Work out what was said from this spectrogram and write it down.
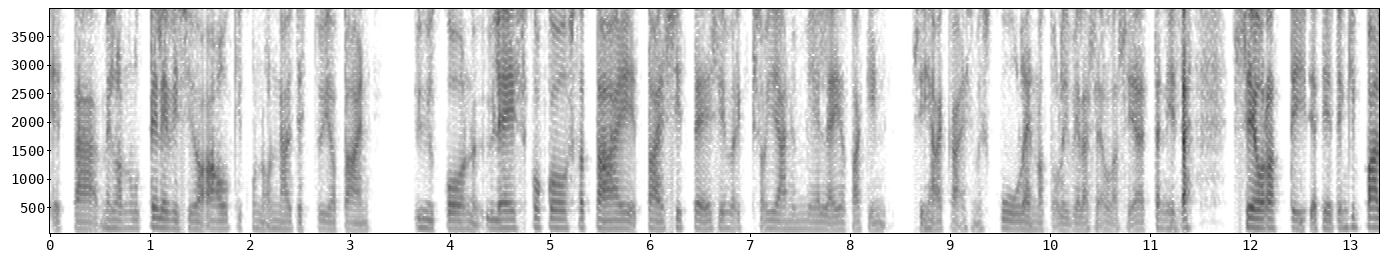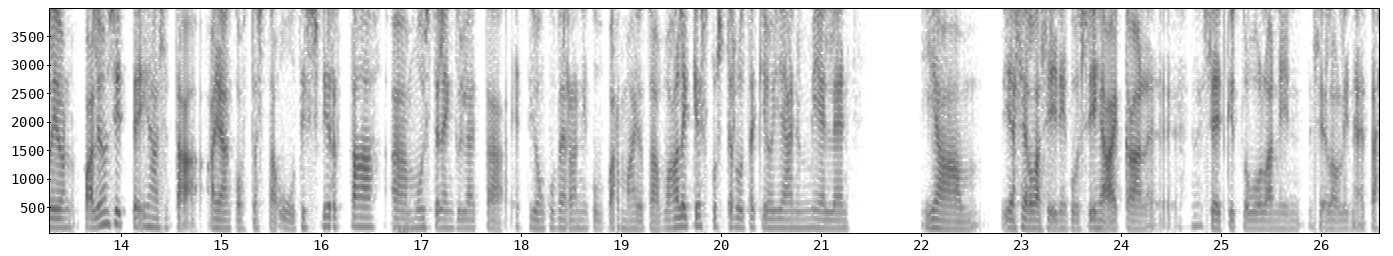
että meillä on ollut televisio auki, kun on näytetty jotain YK yleiskokousta tai, tai sitten esimerkiksi on jäänyt mieleen jotakin siihen aikaan esimerkiksi kuulennot oli vielä sellaisia, että mm. niitä seurattiin ja tietenkin paljon, paljon sitten ihan sitä ajankohtaista uutisvirtaa. Ää, mm. muistelen kyllä, että, että jonkun verran niin kuin varmaan jotain vaalikeskusteluitakin on jäänyt mieleen ja, ja sellaisia niin kuin siihen aikaan 70-luvulla, niin siellä oli näitä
